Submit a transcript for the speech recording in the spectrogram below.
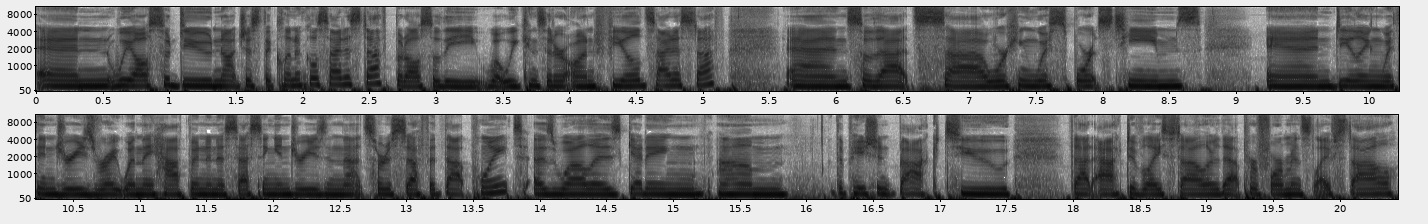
and we also do not just the clinical side of stuff, but also the what we consider on field side of stuff. And so that's uh, working with sports teams and dealing with injuries right when they happen and assessing injuries and that sort of stuff at that point, as well as getting um, the patient back to that active lifestyle or that performance lifestyle,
